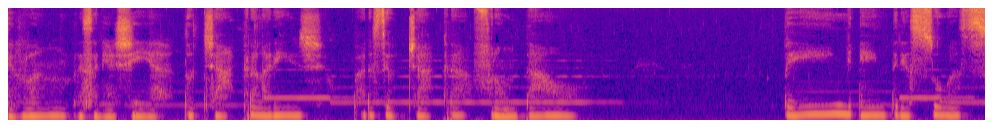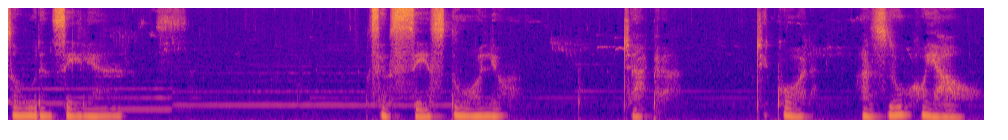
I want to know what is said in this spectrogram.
levando essa energia do chakra laríngeo para o seu chakra frontal, bem entre as suas sobrancelhas, seu sexto olho, chakra de cor azul royal.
